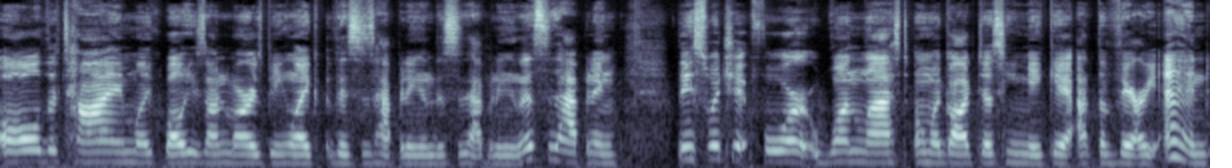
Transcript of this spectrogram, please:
all the time, like while he's on Mars, being like, this is happening and this is happening and this is happening. They switch it for one last, oh my god, does he make it at the very end?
